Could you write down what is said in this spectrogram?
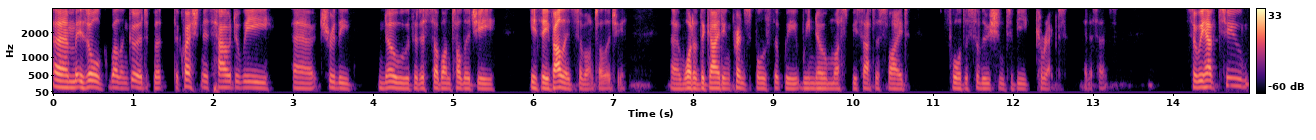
um, is all well and good, but the question is how do we uh, truly know that a subontology is a valid subontology? Uh, what are the guiding principles that we, we know must be satisfied for the solution to be correct, in a sense? So we have two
